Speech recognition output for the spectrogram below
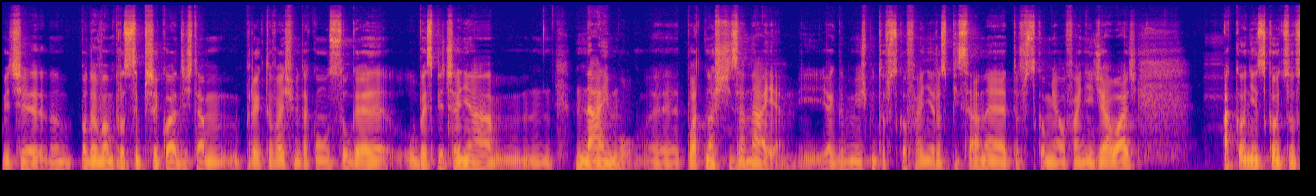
wiecie, no, podam wam prosty przykład, gdzieś tam projektowaliśmy taką usługę ubezpieczenia mm, najmu, y, płatności za najem. I jak gdyby mieliśmy to wszystko fajnie rozpisane, to wszystko miało fajnie działać, a koniec końców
